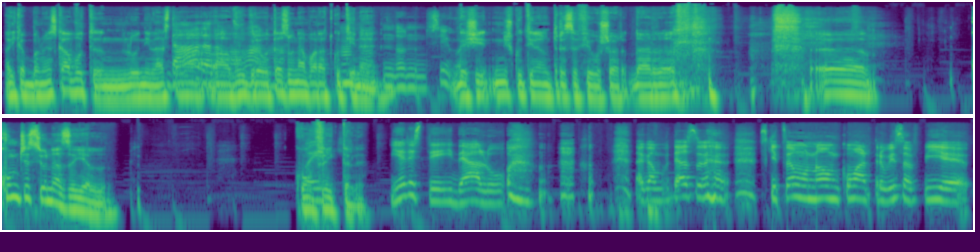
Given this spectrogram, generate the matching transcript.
Adică bănuiesc că a avut în lunile astea, da, da, da, a avut da, greutăți nu neapărat cu tine. Mm-hmm, sigur. Deși nici cu tine nu trebuie să fie ușor, dar Uh, cum gestionează el conflictele? Păi, el este idealul. Dacă am putea să schițăm un om cum ar trebui să fie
